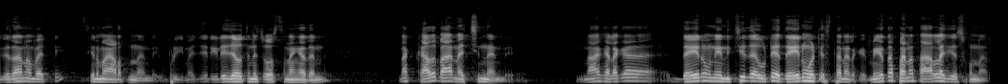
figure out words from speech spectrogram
విధానం బట్టి సినిమా ఆడుతుందండి. ఇప్పుడు ఈ మధ్య రిలీజ్ అవుతుంది చూస్తున్నాం కదండి. నాకు కథ బాగా నచ్చిందండి. నాకు ఎలాగా ధైర్యం నేను ఇచ్చేది ఒకటే ధైర్యం ఒకటి ఇస్తాను అలాగే మిగతా పని అంతా ఆర్లా చేసుకున్నారు.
